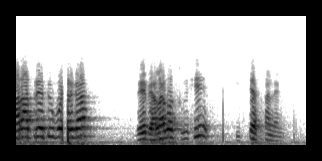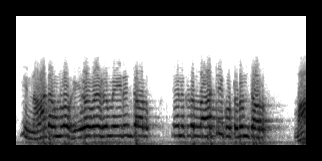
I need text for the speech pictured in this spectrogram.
ఆ రాత్రి ఎత్తుకుపోయారుగా? రేపు ఎలాగో చూసి ఇచ్చేస్తానులేండి. ఈ నాటకంలో హీరో వేషం వేయడం చాలు. నేను ఇక్కడ లాటరీ కుట్టడం చాలు. మా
